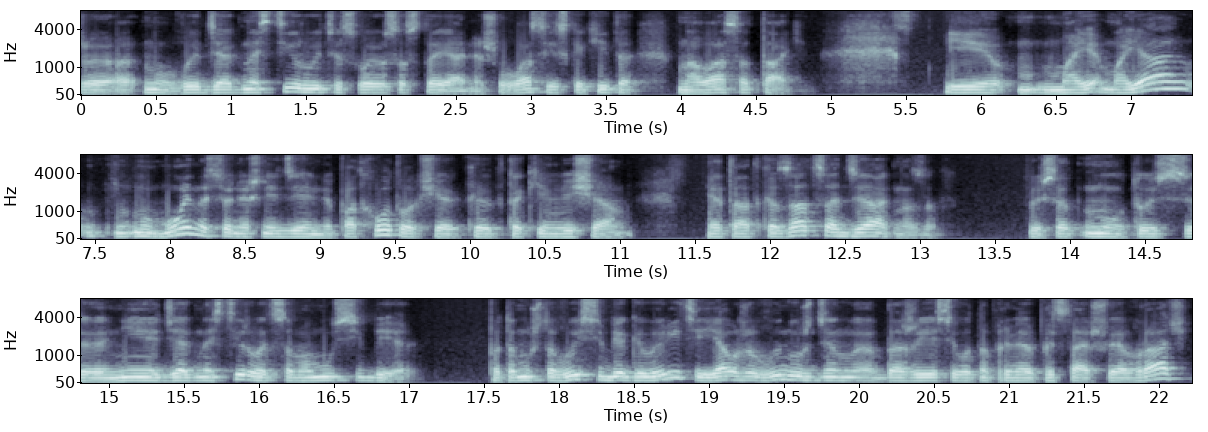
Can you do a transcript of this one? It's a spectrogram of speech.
э, ну, вы диагностируете свое состояние, что у вас есть какие-то на вас атаки. И моя, моя, ну, мой на сегодняшний день подход вообще к, к таким вещам – это отказаться от диагнозов. То есть, ну, то есть э, не диагностировать самому себе. Потому что вы себе говорите, я уже вынужден, э, даже если вот, например, представить, что я врач,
